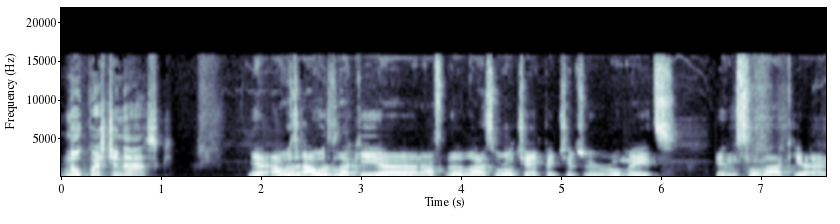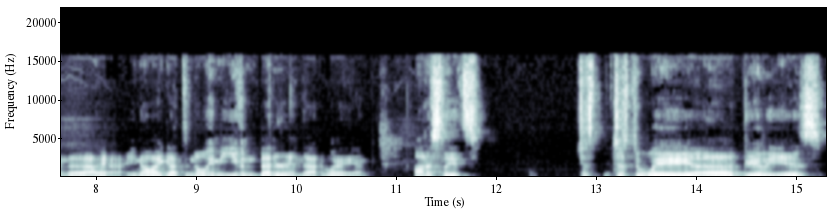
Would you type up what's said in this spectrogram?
no question asked. Yeah, I was I was lucky uh, enough. The last World Championships we were roommates in Slovakia, and uh, I you know I got to know him even better in that way. And honestly, it's just just the way uh, is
